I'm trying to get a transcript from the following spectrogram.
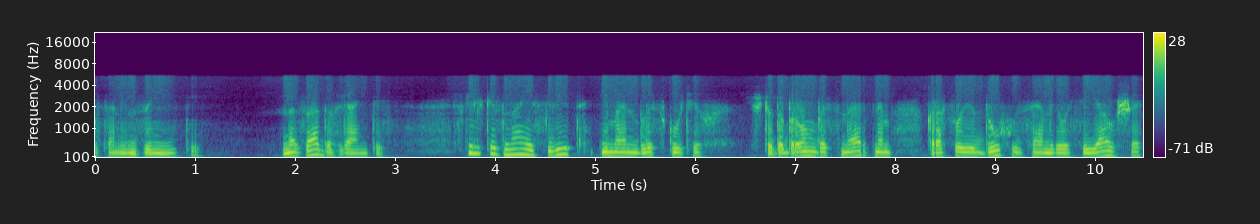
у самім зеніті. Назад огляньтесь, скільки знає світ імен блискучих, що добром безсмертним, красою духу землю осіявши,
